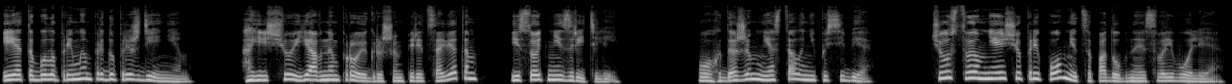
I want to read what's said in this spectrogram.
И это было прямым предупреждением, а еще явным проигрышем перед советом и сотней зрителей. Ох, даже мне стало не по себе. Чувствую, мне еще припомнится подобное своеволие.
